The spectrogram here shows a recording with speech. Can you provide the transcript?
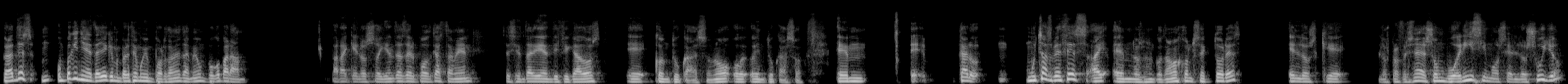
Pero antes, un pequeño detalle que me parece muy importante también, un poco para, para que los oyentes del podcast también se sientan identificados eh, con tu caso, ¿no? O, en tu caso. Em, eh, claro, muchas veces em, nos encontramos con sectores en los que los profesionales son buenísimos en lo suyo,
